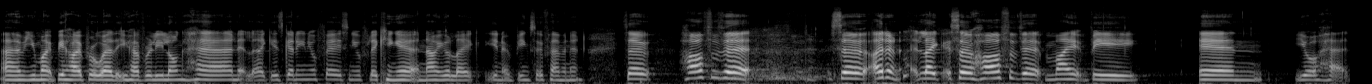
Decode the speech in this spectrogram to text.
Um, you might be hyper aware that you have really long hair and it like is getting in your face and you're flicking it, and now you're like, you know, being so feminine. So half of it. So I don't like. So half of it might be in your head.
